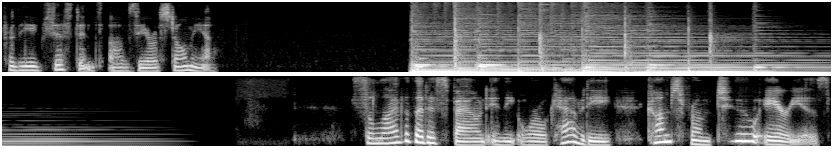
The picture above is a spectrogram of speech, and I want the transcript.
for the existence of xerostomia. Saliva that is found in the oral cavity comes from two areas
